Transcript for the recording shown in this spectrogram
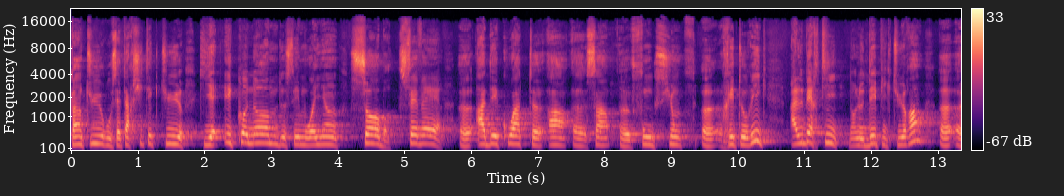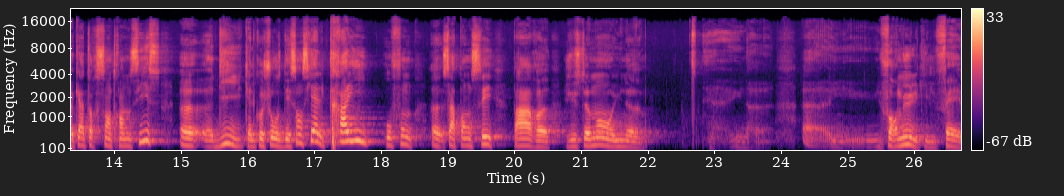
peinture ou cette architecture qui est économe de ses moyens, sobre, sévère, euh, adéquate à sa fonction rhétorique, Alberti, dans le De Pictura, 1436, dit quelque chose d'essentiel, trahit au fond sa pensée par justement une euh, une formule qu'il fait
